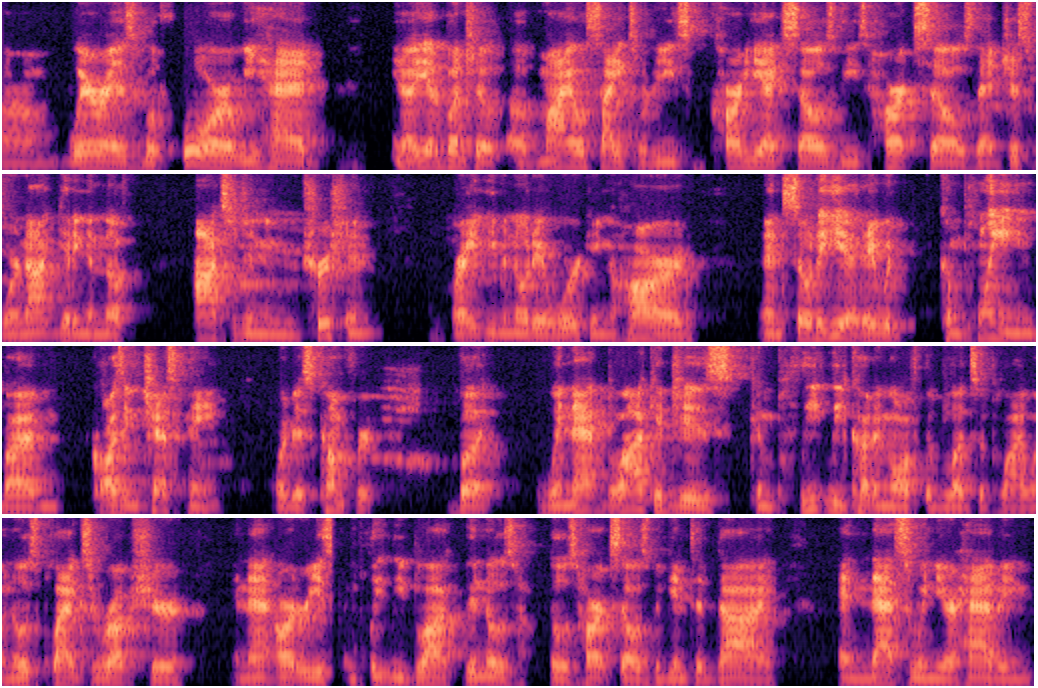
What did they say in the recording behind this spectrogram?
um, whereas before we had you know you had a bunch of, of myocytes or these cardiac cells these heart cells that just were not getting enough oxygen and nutrition right even though they're working hard. And so they, yeah they would complain by causing chest pain or discomfort. But when that blockage is completely cutting off the blood supply, when those plaques rupture and that artery is completely blocked, then those those heart cells begin to die, and that's when you're having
